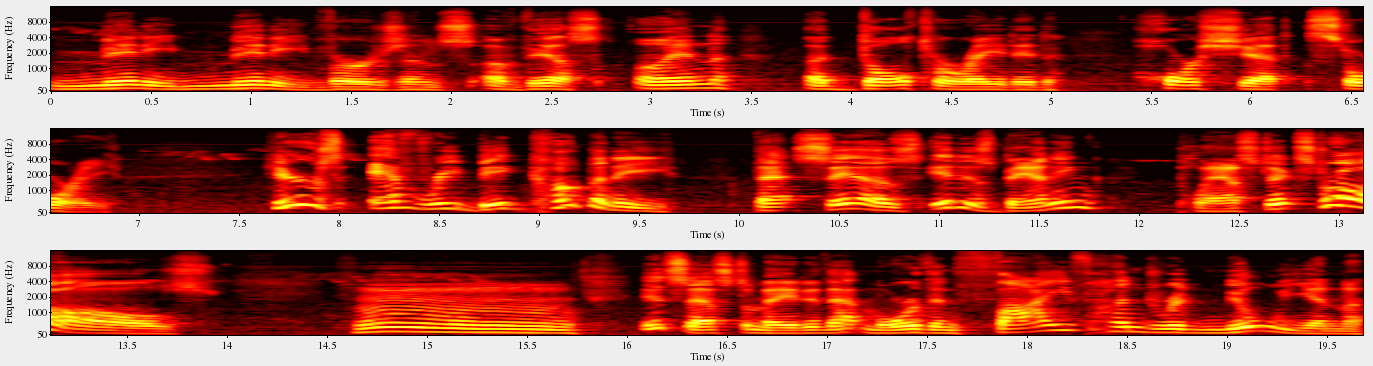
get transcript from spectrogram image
Many, many versions of this unadulterated horseshit story. Here's every big company that says it is banning plastic straws. Hmm, it's estimated that more than 500 million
